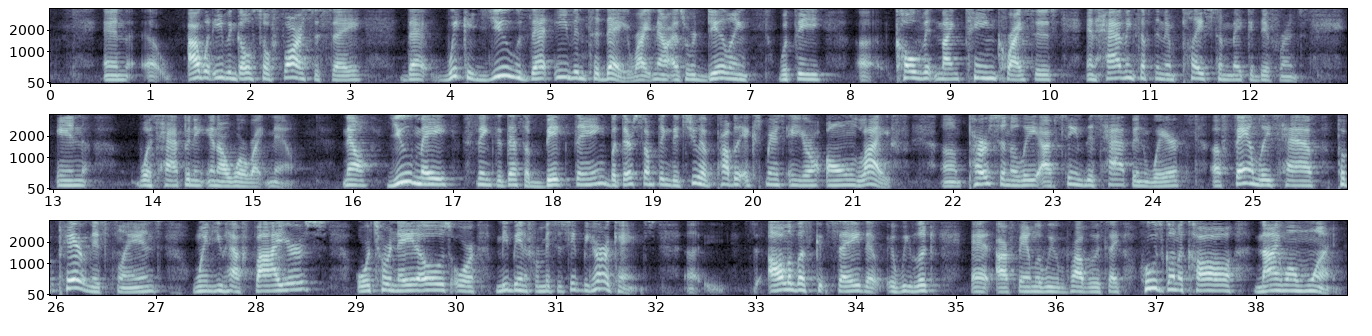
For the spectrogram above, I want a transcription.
And uh, I would even go so far as to say that we could use that even today, right now, as we're dealing with the uh, COVID 19 crisis and having something in place to make a difference in what's happening in our world right now. Now, you may think that that's a big thing, but there's something that you have probably experienced in your own life. Um, personally, I've seen this happen where uh, families have preparedness plans when you have fires or tornadoes or me being from Mississippi, hurricanes. Uh, all of us could say that if we look at our family, we would probably say, who's going to call 911?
